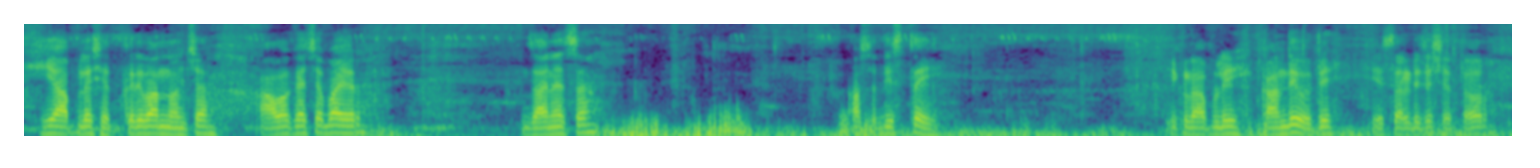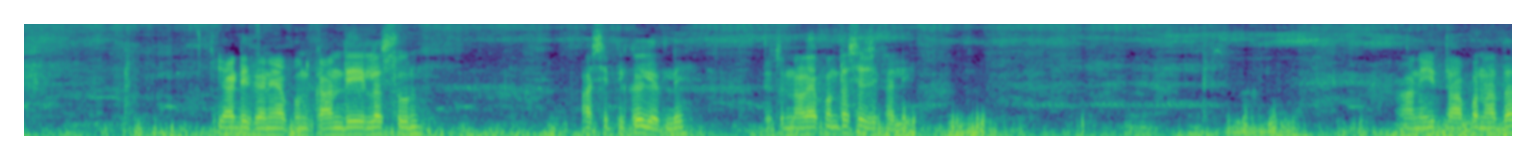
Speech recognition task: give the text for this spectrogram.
ही आपल्या शेतकरी बांधवांच्या आवाक्याच्या बाहेर जाण्याचा असं दिसतंय. इकडं आपले कांदे होते एस आर डीच्या शेतावर. या ठिकाणी आपण कांदे लसूण असे पिकं घेतले. त्याच्या नळ्या पण तशाच खाली. आणि इथं आपण आता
